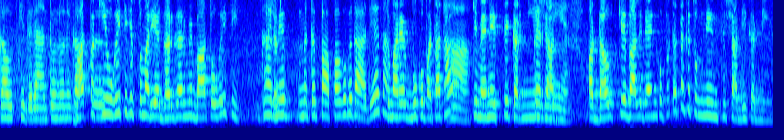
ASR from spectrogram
दाऊद किधर हैं? तो उन्होंने कहा बात पक्की हो गई थी जब तुम्हारी घर घर में बात हो गई थी? घर में मतलब पापा को बता दिया था। तुम्हारे अब्बू को पता था हाँ। कि मैंने इससे करनी है करनी शादी? है। और दाऊद के वालिदैन को पता था कि तुमने इनसे शादी करनी है?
